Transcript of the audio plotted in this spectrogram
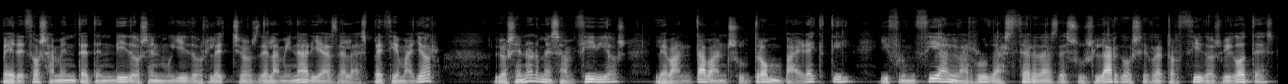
Perezosamente tendidos en mullidos lechos de laminarias de la especie mayor, los enormes anfibios levantaban su trompa eréctil y fruncían las rudas cerdas de sus largos y retorcidos bigotes,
